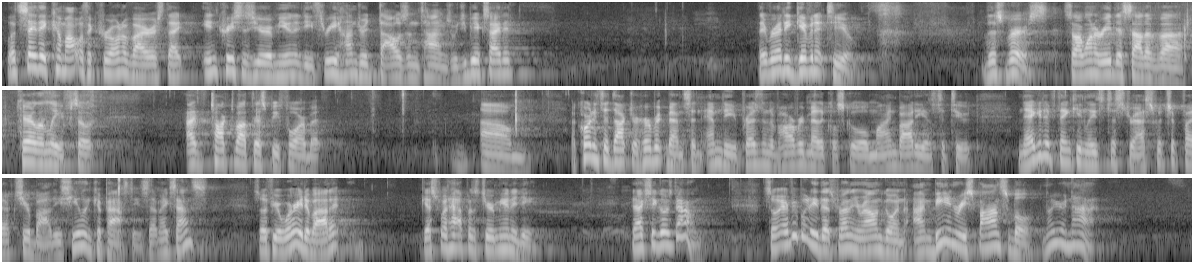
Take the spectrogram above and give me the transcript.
let's say they come out with a coronavirus that increases your immunity 300,000 times. Would you be excited? They've already given it to you. This verse. So I want to read this out of uh, Caroline Leaf. So I've talked about this before, but um, according to Dr. Herbert Benson, MD, president of Harvard Medical School Mind Body Institute, negative thinking leads to stress, which affects your body's healing capacities. Does that make sense? So if you're worried about it, guess what happens to your immunity? It actually goes down. So everybody that's running around going, I'm being responsible. No, you're not.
